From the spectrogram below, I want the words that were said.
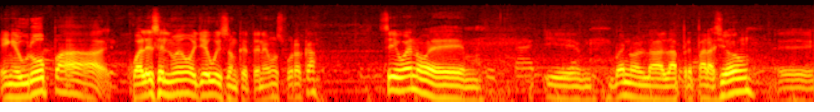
en Europa. ¿Cuál es el nuevo Jewison que tenemos por acá? Sí, bueno, eh, y, bueno la, la preparación, eh,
